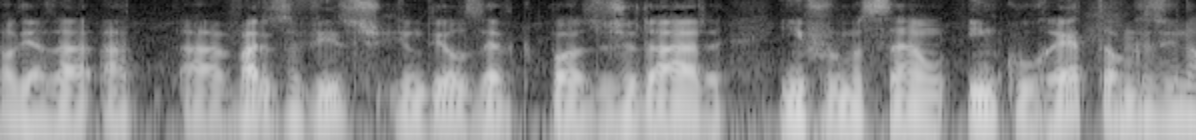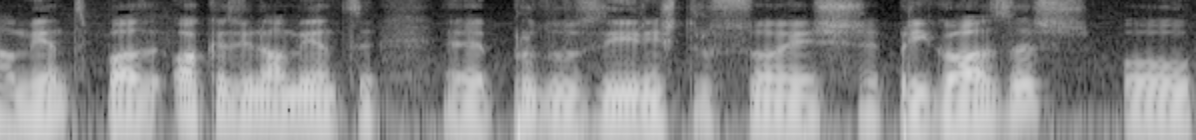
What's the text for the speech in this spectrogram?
aliás, há, há, há, vários avisos e um deles é de que pode gerar informação incorreta, hum. ocasionalmente, pode ocasionalmente produzir instruções perigosas ou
